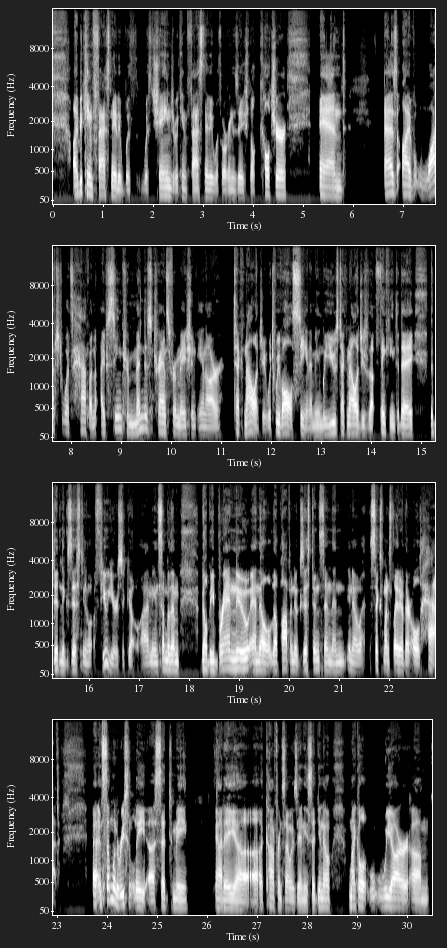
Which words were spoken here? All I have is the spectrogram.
I became fascinated with with change. I became fascinated with organizational culture, and as I've watched what's happened, I've seen tremendous transformation in our technology, which we've all seen. I mean, we use technologies without thinking today that didn't exist, you know, a few years ago. I mean, some of them they'll be brand new and they'll they'll pop into existence, and then you know, six months later they're old hat. And someone recently uh, said to me at a, uh, a conference I was in, he said, you know, Michael, we are um,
